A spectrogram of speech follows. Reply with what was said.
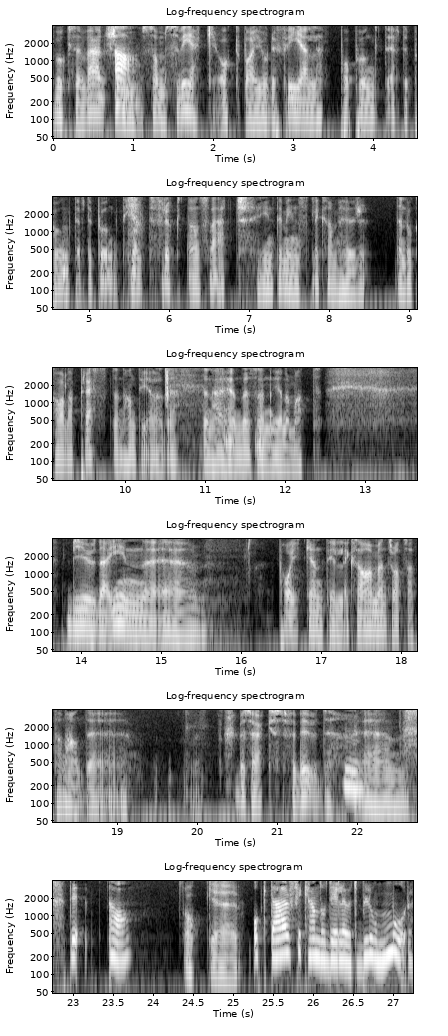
vuxenvärld som, Ja. som svek och bara gjorde fel på punkt efter punkt efter punkt. Helt fruktansvärt. Inte minst liksom hur den lokala prästen hanterade den här händelsen genom att bjuda in eh, pojken till examen trots att han hade besöksförbud. Mm. Eh, Ja. och eh, Och där fick han då dela ut blommor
